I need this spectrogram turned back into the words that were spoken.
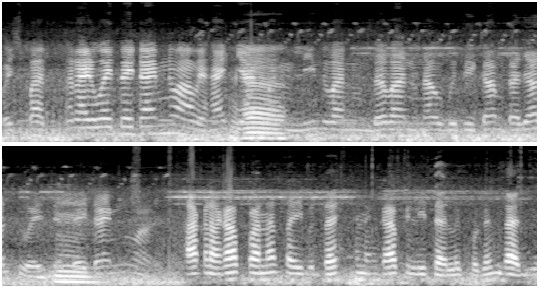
પછી ખરાડ હોય તો ટાઈમ ન આવે. હાંચી હા. આપવાનું લીંદવાનું દવાનું ને આવું બધું કામકાજ હાલતું હોય એટલે ટાઈમ ન આવે. આંકડા કાપવાના હતા એ બધા. અને કાપી લીધા લગભગ અંદાજે.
